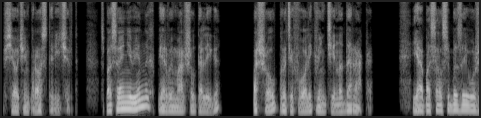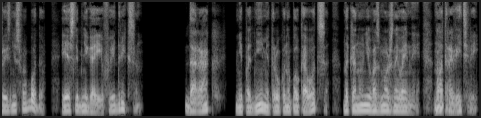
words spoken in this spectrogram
Все очень просто, Ричард. Спасая невинных, первый маршал Талига пошел против воли Квинтина Дарака. Я опасался бы за его жизнь и свободу, если б не Гаифа и Дриксон. Дарак не поднимет руку на полководца накануне возможной войны, но отравителей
